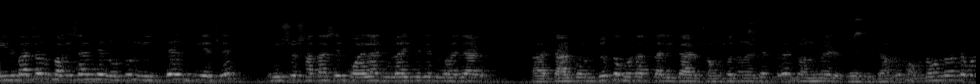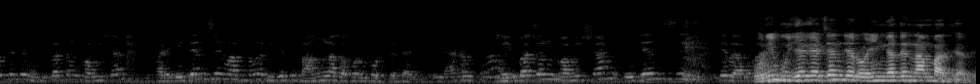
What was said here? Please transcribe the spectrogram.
নির্বাচন কমিশন যে নতুন নির্দেশ দিয়েছে উনিশশো সাতাশির পয়লা জুলাই থেকে দু চার পর্যন্ত ভোটার তালিকার সংশোধনের ক্ষেত্রে জন্মের দিতে হবে। মমতা বন্দ্যোপাধ্যায় বলছে যে নির্বাচন কমিশন আর এজেন্সির মাধ্যমে বিজেপি বাংলা দখল করতে চাইছে। নির্বাচন কমিশন এজেন্সি উনি বুঝে গেছেন যে রোহিঙ্গাদের নাম বাদ যাবে।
